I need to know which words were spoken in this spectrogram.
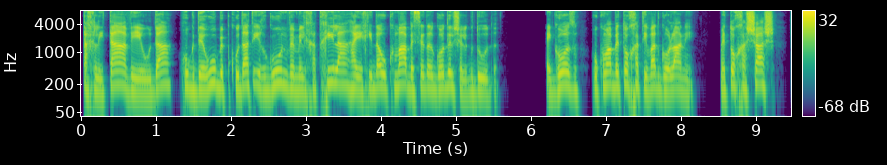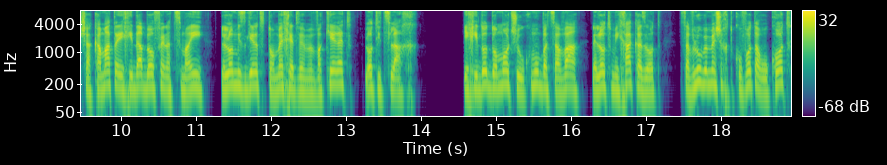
תכליתה וייעודה הוגדרו בפקודת ארגון ומלכתחילה היחידה הוקמה בסדר גודל של גדוד. אגוז הוקמה בתוך חטיבת גולני, מתוך חשש שהקמת היחידה באופן עצמאי, ללא מסגרת תומכת ומבקרת, לא תצלח. יחידות דומות שהוקמו בצבא ללא תמיכה כזאת, סבלו במשך תקופות ארוכות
